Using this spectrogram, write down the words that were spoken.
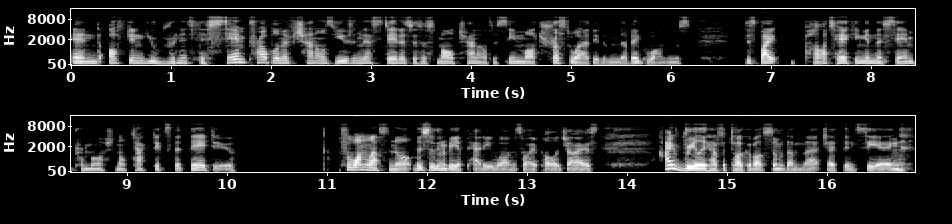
and often you run into the same problem of channels using their status as a small channel to seem more trustworthy than the big ones, despite partaking in the same promotional tactics that they do. For one last note, this is going to be a petty one, so I apologize. I really have to talk about some of the merch I've been seeing.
